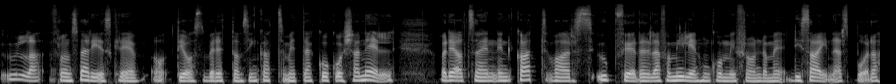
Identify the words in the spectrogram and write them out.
Ulla från Sverige skrev till oss och berättade om sin katt som heter Coco Chanel. Och det är alltså en, en katt vars uppfödare, eller familjen hon kom ifrån, de är designers båda.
